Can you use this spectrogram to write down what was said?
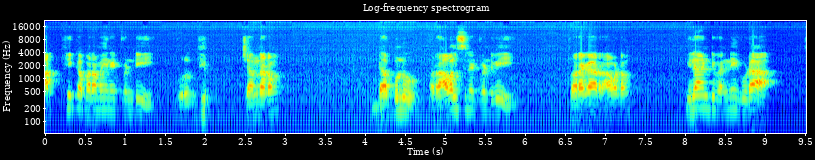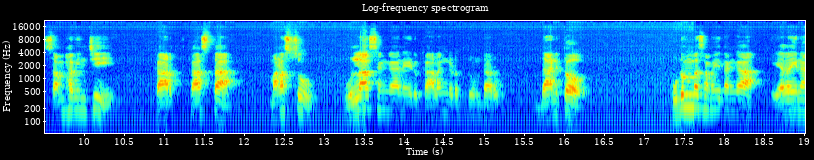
ఆర్థికపరమైనటువంటి వృద్ధి చెందడం డబ్బులు రావాల్సినటువంటివి త్వరగా రావడం ఇలాంటివన్నీ కూడా సంభవించి కాస్త మనస్సు ఉల్లాసంగా నేడు కాలం గడుపుతూ ఉంటారు. దానితో కుటుంబ సమేతంగా ఏదైనా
